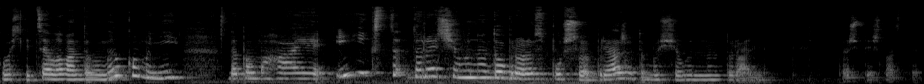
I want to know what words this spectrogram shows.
Ось і це лавандове милко мені допомагає. І, до речі, воно добре розпушує пряжу, тому що воно натуральне. Тож пішла з тебе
